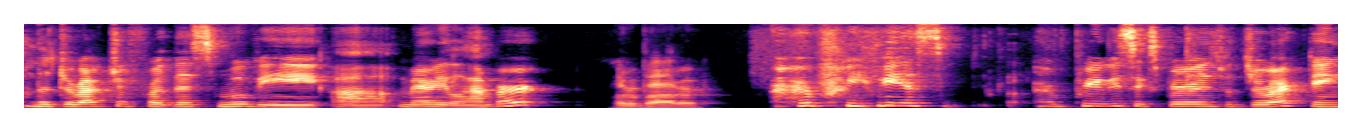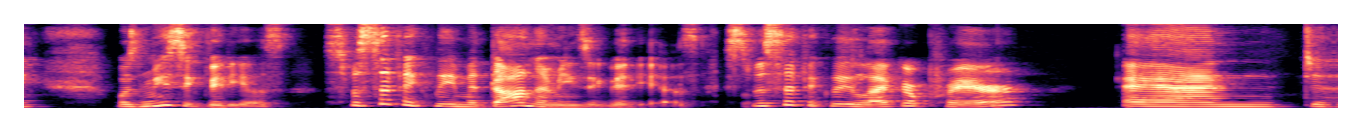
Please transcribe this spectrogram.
the director for this movie, uh, Mary Lambert, what about her? her previous her previous experience with directing was music videos, specifically Madonna music videos, specifically Like a Prayer and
